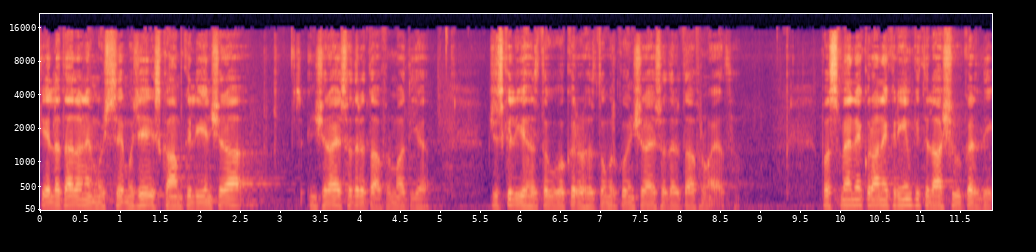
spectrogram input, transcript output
کہ اللہ تعالیٰ نے مجھ سے، مجھے اس کام کے لیے انشراء انشراء صدر عطا فرما دیا، جس کے لیے حضرت وکر اور حضرت عمر کو انشراء صدر عطا فرمایا تھا۔ بس میں نے قرآن کریم کی تلاش شروع کر دی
